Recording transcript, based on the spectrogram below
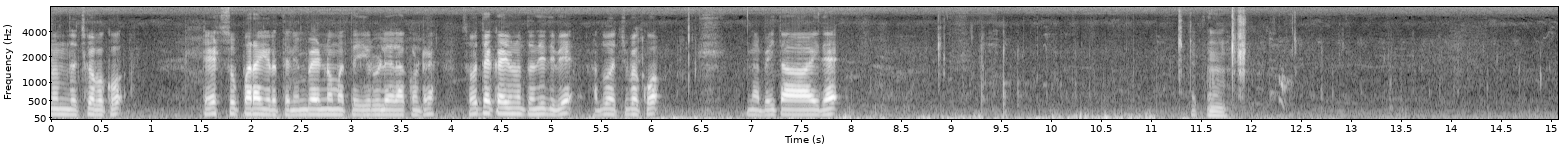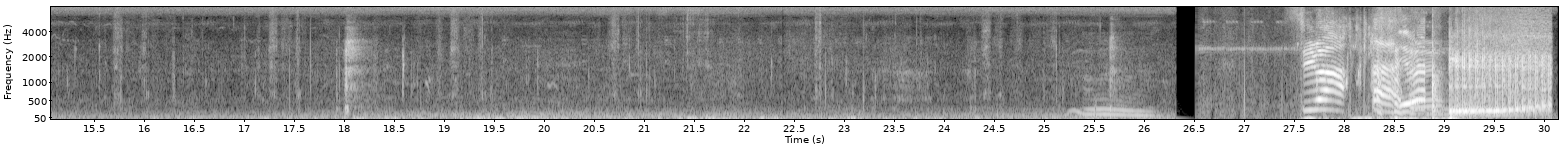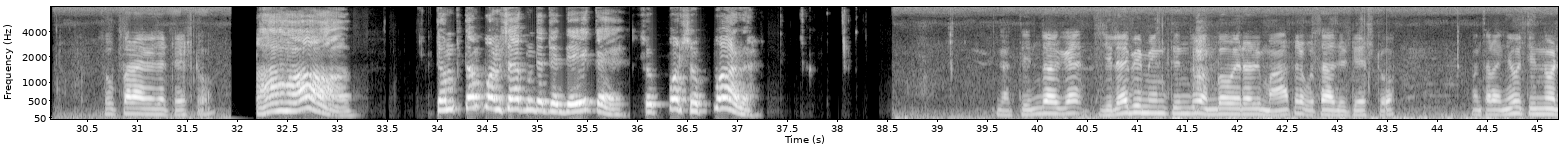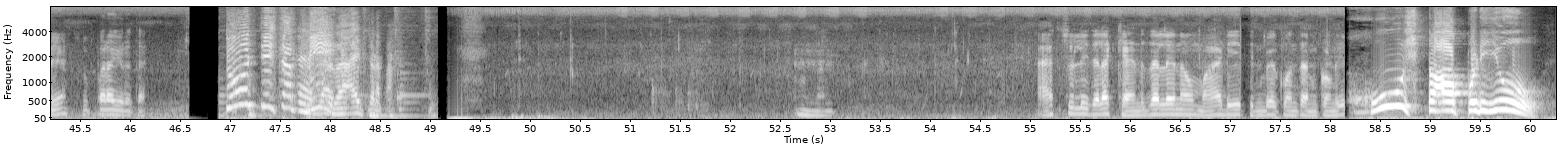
ಹ್ಮ್, ನಿಂಬೆಹಣ್ಣು ಒಂದು ಹಚ್ಕೋಬೇಕು ಟೇಸ್ಟ್ ಸೂಪರಾಗಿರುತ್ತೆ ನಿಂಬೆಹಣ್ಣು ಮತ್ತು ಈರುಳ್ಳಿ ಎಲ್ಲ ಹಾಕ್ಕೊಂಡ್ರೆ ಸೌತೆಕಾಯಿನೂ ತಂದಿದ್ದೀವಿ ಅದು ಹಚ್ಚಬೇಕು ಇನ್ನು ಬೇಯ್ತಾ ಇದೆ. ಸೂಪರಾಗಿದೆ ಟೇಸ್ಟು ಆಹಾ ತಂಪು ತಂಪು ಅನ್ಸಾಕುಂತೈತೆ ದೇಹಕ್ಕೆ. Super super. ಈಗ ತಿಂದಾಗೆ ಜಿಲೇಬಿ ಮೀನು ತಿಂದು ಅನುಭವ ಇರೋರಿಗೆ ಮಾತ್ರ ಗೊತ್ತಾಗುತ್ತೆ ಟೇಸ್ಟು ಒಂದ್ಸಲ ನೀವು ತಿಂದು ನೋಡಿ ಸೂಪರ್ ಆಗಿರುತ್ತೆ. ಆ್ಯಕ್ಚುಲಿ ಇದೆಲ್ಲ ಕೆಂಡದಲ್ಲೇ ನಾವು ಮಾಡಿ ತಿನ್ನಬೇಕು ಅಂತ ಅನ್ಕೊಂಡ್ವಿ ಹೂ ಸ್ಟಾಪ್ you?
